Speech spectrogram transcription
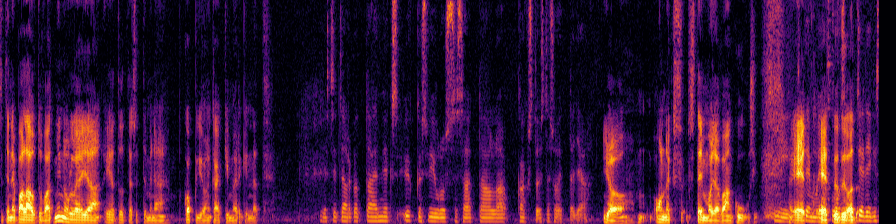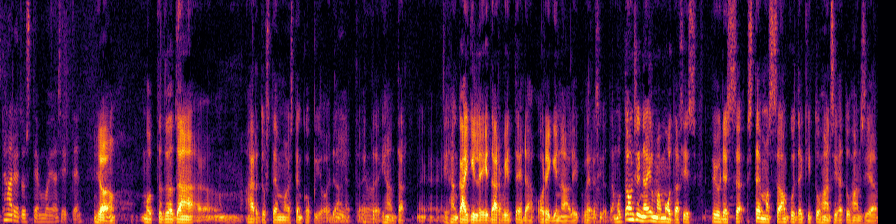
sitten ne palautuvat minulle ja, ja tota, sitten minä kopioin kaikki merkinnät. Ja se tarkoittaa esimerkiksi ykkösviulussa saattaa olla 12 soittajaa. Joo, onneksi stemmoja vaan kuusi. Niin, et, stemmoja et, kuusi, tuota, tietenkin sitten harjoitustemmoja sitten. Joo, mutta tuota, harjoitustemmoja sitten kopioidaan, niin, että, että ihan, tar- ihan kaikille ei tarvitse tehdä originaaliversiota. Joo. Mutta on siinä ilman muuta siis yhdessä stemmassa on kuitenkin tuhansia tuhansia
